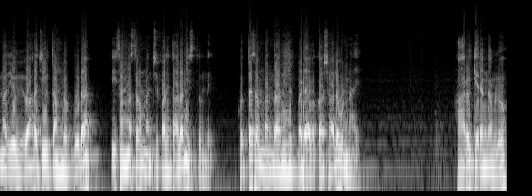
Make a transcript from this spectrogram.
మరియు వివాహ జీవితంలో కూడా ఈ సంవత్సరం మంచి ఫలితాలను ఇస్తుంది. కొత్త సంబంధాలు ఏర్పడే అవకాశాలు ఉన్నాయి. ఆరోగ్య రంగంలో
